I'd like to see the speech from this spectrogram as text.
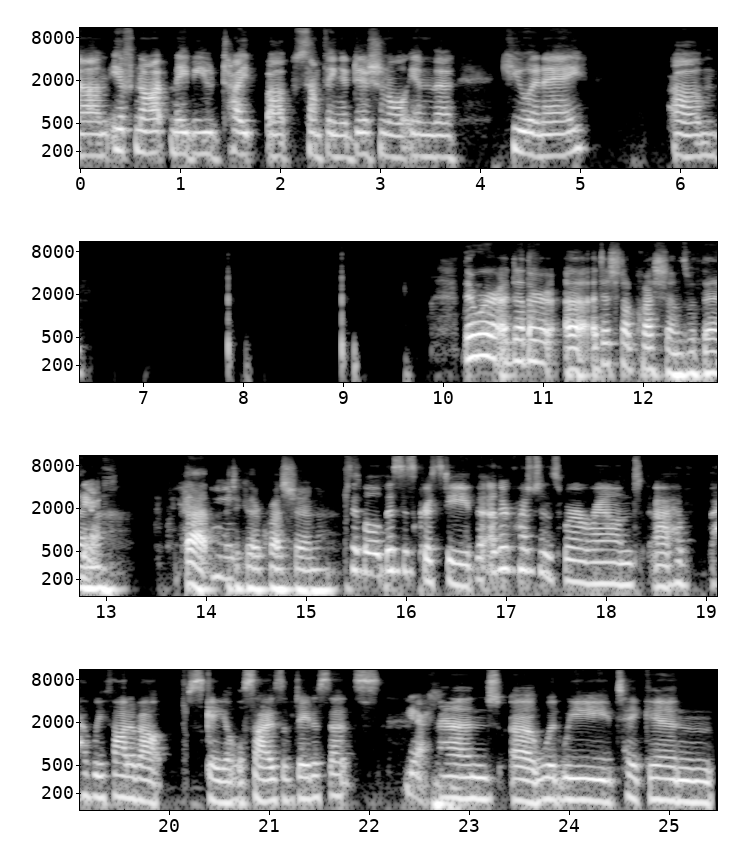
Um, if not, maybe you'd type up something additional in the Q and A. Um, There were another uh, additional questions within Yes. That Mm. particular question. Sybil, this is Christy. The other questions were around, uh, have, have we thought about scale, size of data sets? yes. And uh, would we take in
